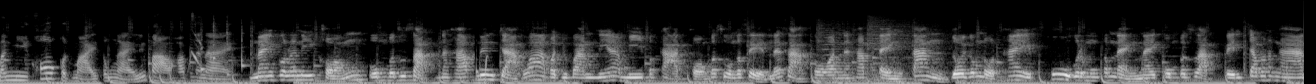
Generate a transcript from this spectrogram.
มันมีข้อกฎหมายตรงไหนหรือเปล่าครับทนาย ในกรณีของกรมปศุสัตว์นะครับ เนื่องจากว่าปัจจุบันเนี้ยมีประกาศของกระทรวงเกษตรและสหกรณ์นะครับ แต่งตั้งโดยกำหนดให้ผู้กระมงตำแหน่งในกรมปศุสัตว์เป็นเจ้าพนักงาน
